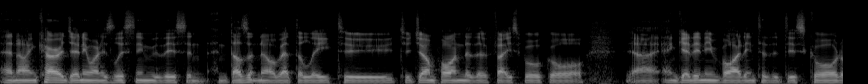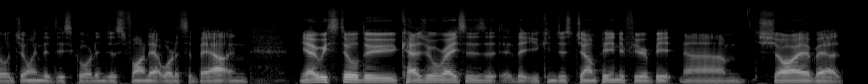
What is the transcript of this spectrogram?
and I encourage anyone who's listening to this and, and doesn't know about the league to to jump onto the Facebook or uh, and get an invite into the Discord or join the Discord and just find out what it's about and you know, we still do casual races that you can just jump in if you're a bit um, shy about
